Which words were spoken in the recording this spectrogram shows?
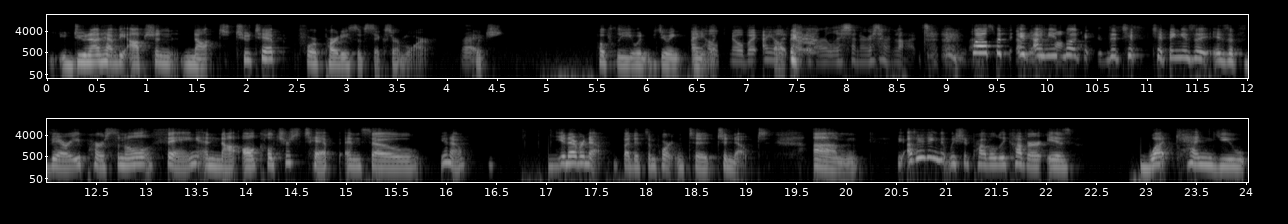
you do not have the option not to tip for parties of six or more, right. which hopefully you wouldn't be doing I hope no, but I hope none of our listeners are not. Well, but it, I mean, awful. look, the tip tipping is a is a very personal thing, and not all cultures tip, and so you know, you never know. But it's important to to note. Um, the other thing that we should probably cover is what can you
